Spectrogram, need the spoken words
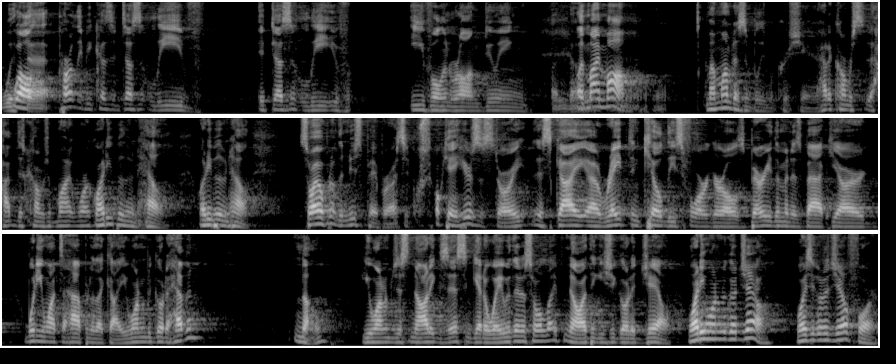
with well, that? partly because it doesn't leave, it doesn't leave evil and wrongdoing. Undone. Like my mom, my mom doesn't believe in Christianity. I had a conversation, had this conversation with my work. Why do you believe in hell? Why do you believe in hell? So I opened up the newspaper. I said, okay, here's the story. This guy uh, raped and killed these four girls, buried them in his backyard. What do you want to happen to that guy? You want him to go to heaven? No. You want him to just not exist and get away with it his whole life? No, I think he should go to jail. Why do you want him to go to jail? Why does he go to jail for?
